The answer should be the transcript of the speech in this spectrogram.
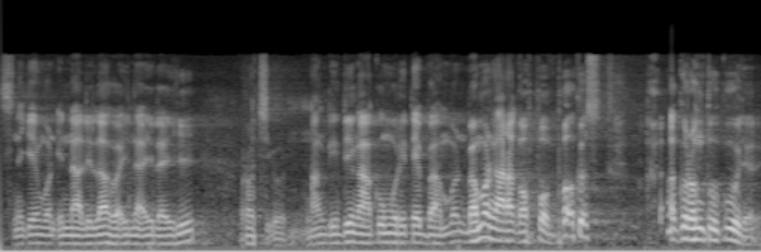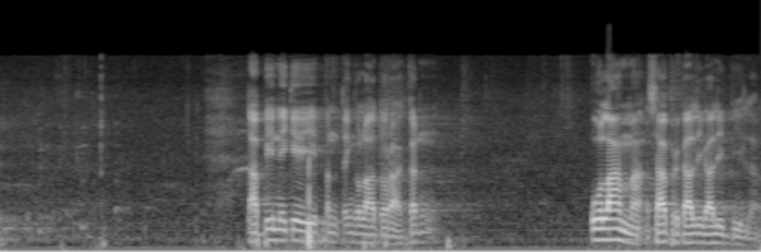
Seniki mun innalillahi wa inna ilaihi rajiun. Nang dindi ngaku murid Mbah Mun, Mbah Mun ngarang opo, Gus? Aku rong tuku jadi. Tapi niki penting kalau aturaken ulama saya berkali-kali bilang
